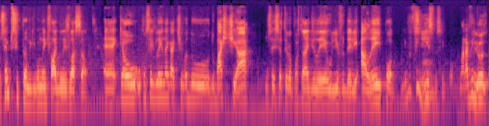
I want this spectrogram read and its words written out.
sempre citando aqui quando a gente fala de legislação, é, que é o, o, conceito de lei negativa do, do Bastiat, não sei se você teve a oportunidade de ler o livro dele, A Lei, pô, livro finíssimo, assim, pô, maravilhoso.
